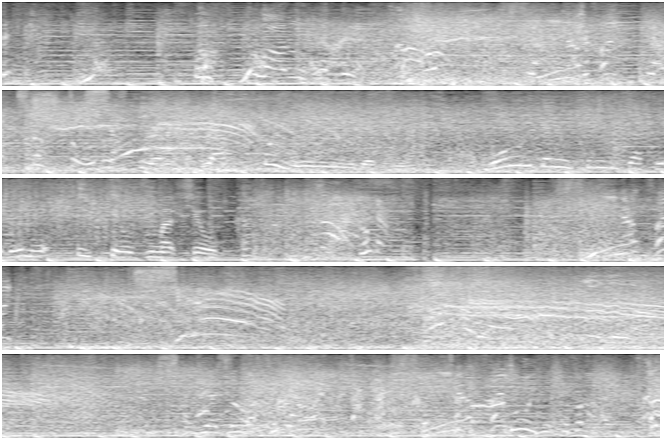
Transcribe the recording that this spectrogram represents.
ゴールデンクリーザとでも言っ。ておきましょうか死になさい死ねサイヤ人は世界を死になさいどういうことだい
